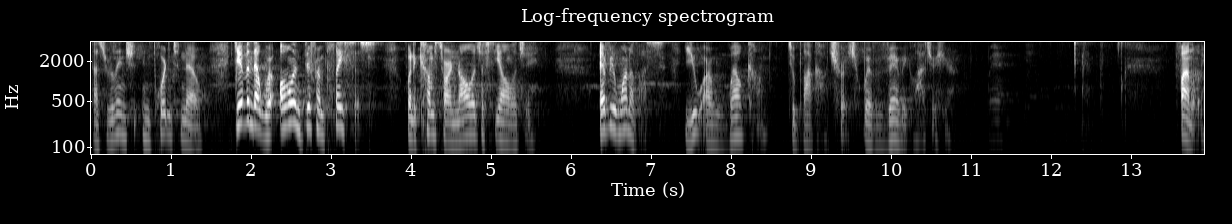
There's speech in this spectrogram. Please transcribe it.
That's really important to know. Given that we're all in different places when it comes to our knowledge of theology, every one of us, you are welcome to Blackhawk Church. We're very glad you're here. Finally,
